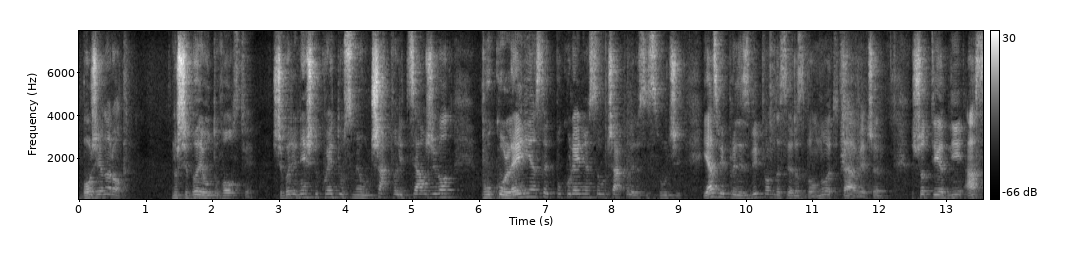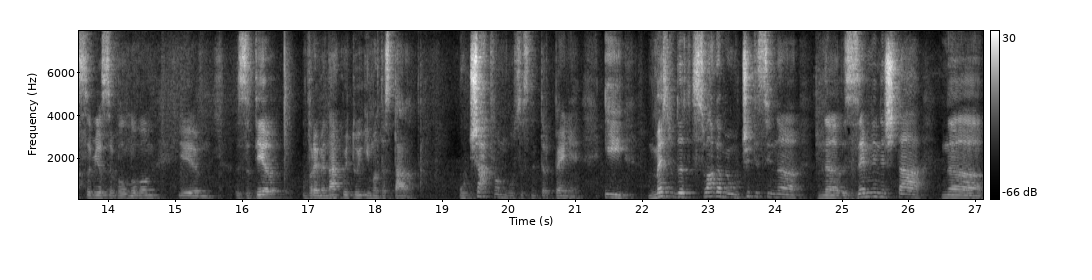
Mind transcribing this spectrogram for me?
Божия народ, но ще бъде удоволствие. Ще бъде нещо, което сме очаквали цял живот поколения след поколения са очаквали да се случи. И аз ви предизвиквам да се развълнувате тази вечер, защото тия дни аз самия се вълнувам и, за тия времена, които има да станат. Очаквам го с нетърпение. И вместо да слагаме очите си на, на земни неща, на,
